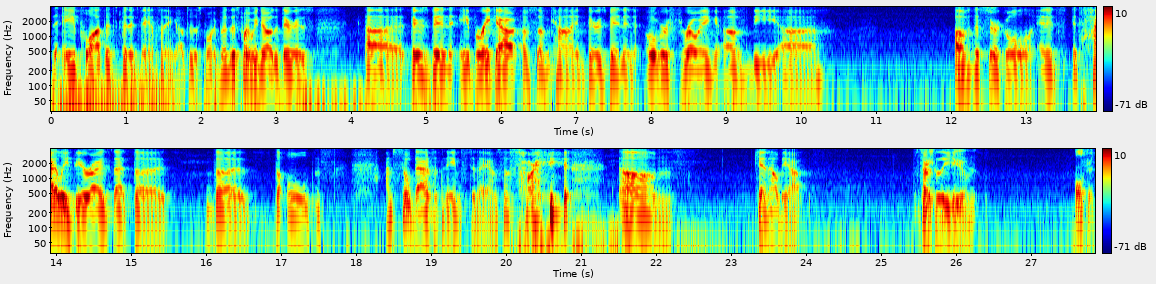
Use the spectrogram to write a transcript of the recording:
the a plot that's been advancing up to this point, but at this point, we know that there is. Uh, there's been a breakout of some kind. There's been an overthrowing of the uh, of the circle, and it's it's highly theorized that the the the old I'm so bad with names today. I'm so sorry. um Ken, help me out. Starts with a U. Uldred.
